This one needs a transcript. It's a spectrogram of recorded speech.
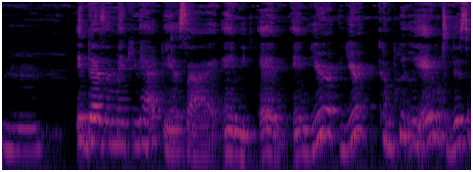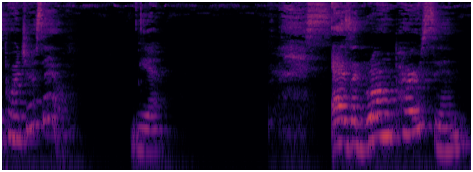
mm-hmm. it doesn't make you happy inside and and and you're you're completely able to disappoint yourself yeah as a grown person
